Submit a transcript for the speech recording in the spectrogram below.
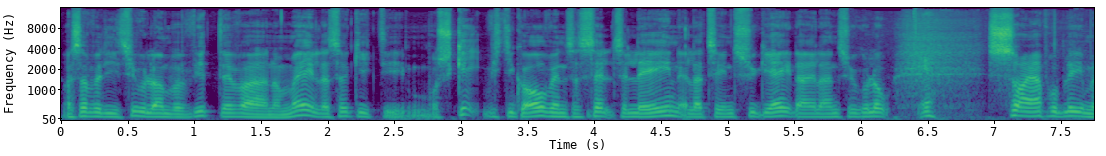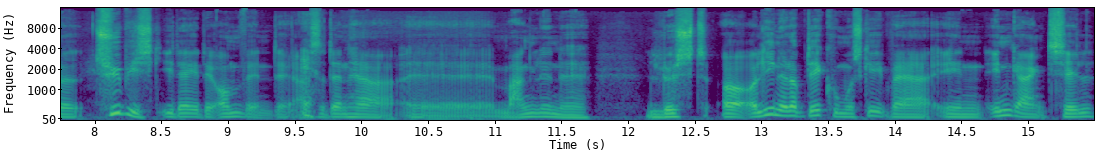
og så var de i tvivl om, hvorvidt det var normalt, og så gik de måske, hvis de kunne overvinde sig selv til lægen, eller til en psykiater, eller en psykolog, Ja. så er problemet typisk i dag det omvendte, ja. altså den her øh, manglende lyst. Og, og lige netop det kunne måske være en indgang til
